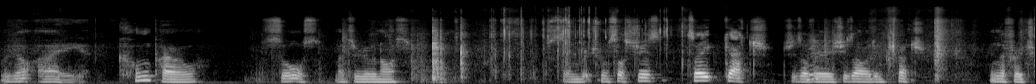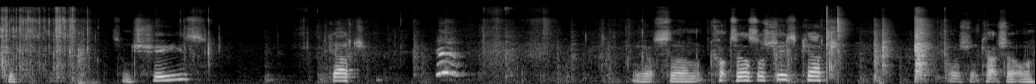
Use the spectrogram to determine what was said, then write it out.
We got a kung pao sauce, be really nice. Some Richmond sausages. Take catch. She's over here, she's hiding. Catch. In the fridge. Cook. Some cheese. catch. We got some cocktail sausages, catch. Oh, I shouldn't catch that one.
